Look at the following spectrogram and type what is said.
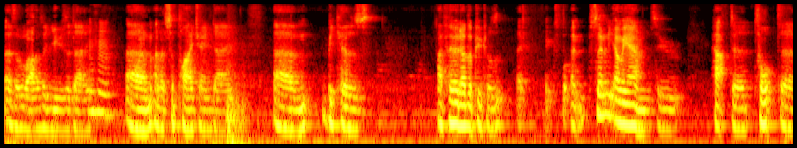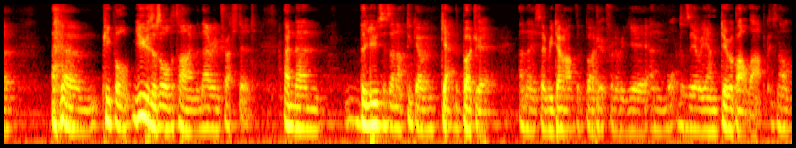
as well as a user day mm-hmm. um, and a supply chain day um, because I've heard other people's exp- and so many OEMs who have to talk to um, people users all the time and they're interested and then the users then have to go and get the budget and they say we don't have the budget for another year and what does the OEM do about that because now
